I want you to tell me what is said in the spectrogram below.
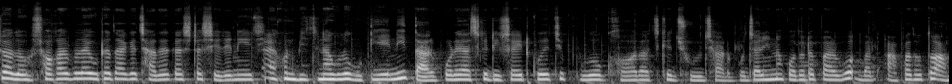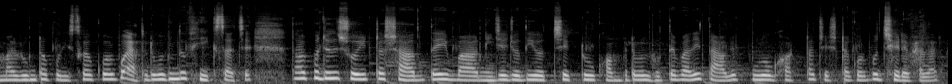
চলো, সকালবেলায় উঠে তো আগে ছাদের কাজটা সেরে নিয়েছি। এখন বিছানাগুলো গুটিয়ে নিই, তারপরে আজকে ডিসাইড করেছি পুরো ঘর আজকে ঝুল ছাড়বো। জানি না কতটা পারব বাট আপাতত আমার রুমটা পরিষ্কার করব, এতটুকু কিন্তু ফিক্স আছে। তারপর যদি শরীরটা সাথ দেয় বা নিজে যদি হচ্ছে একটু কমফোর্টেবল হতে পারি, তাহলে পুরো ঘরটা চেষ্টা করব ঝেড়ে ফেলার।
